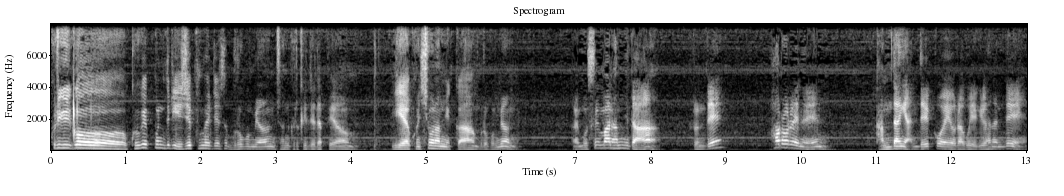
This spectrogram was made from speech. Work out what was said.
그리고 이거 고객분들이 이 제품에 대해서 물어보면 저는 그렇게 대답해요. 이 에어컨 시원합니까? 물어보면 뭐 쓸만합니다. 그런데 8월에는 감당이 안 될 거예요 라고 얘기를 하는데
